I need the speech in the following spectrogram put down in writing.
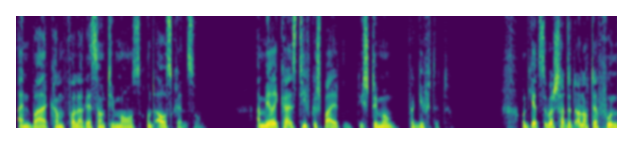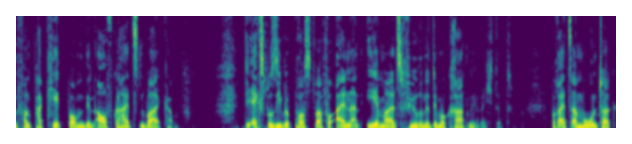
einen Wahlkampf voller Ressentiments und Ausgrenzung. Amerika ist tief gespalten, die Stimmung vergiftet. Und jetzt überschattet auch noch der Fund von Paketbomben den aufgeheizten Wahlkampf. Die explosive Post war vor allem an ehemals führende Demokraten gerichtet. Bereits am Montag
